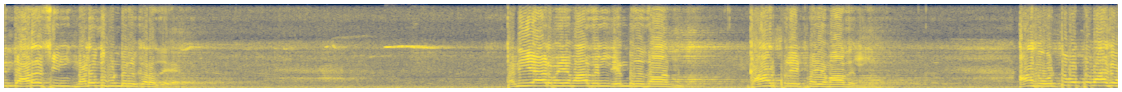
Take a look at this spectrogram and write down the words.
இந்த அரசில் நடந்து கொண்டிருக்கிறது. தனியார் மயமாதல் என்பதுதான் கார்ப்பரேட் மயமாதல். ஆக ஒட்டுமொத்தமாக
